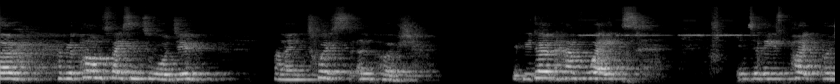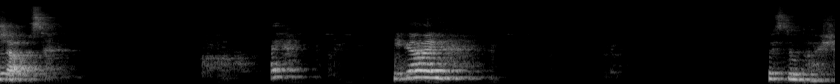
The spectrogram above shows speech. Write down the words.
So have your palms facing towards you and then twist and push. If you don't have weights into these pike push-ups, okay, keep going. Twist and push.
